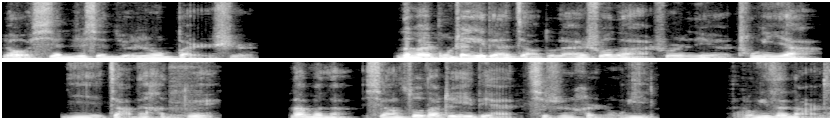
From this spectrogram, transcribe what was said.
要有先知先觉这种本事。那么从这一点角度来说呢，说你崇一啊，你讲的很对。那么呢，想做到这一点其实很容易，容易在哪儿呢？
